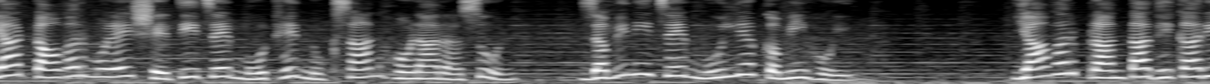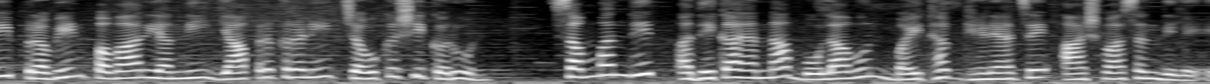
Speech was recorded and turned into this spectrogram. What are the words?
या टॉवरमुळे शेतीचे मोठे नुकसान होणार असून जमिनीचे मूल्य कमी होईल. यावर प्रांताधिकारी प्रवीण पवार यांनी या प्रकरणी चौकशी करून संबंधित अधिकाऱ्यांना बोलावून बैठक घेण्याचे आश्वासन दिले.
